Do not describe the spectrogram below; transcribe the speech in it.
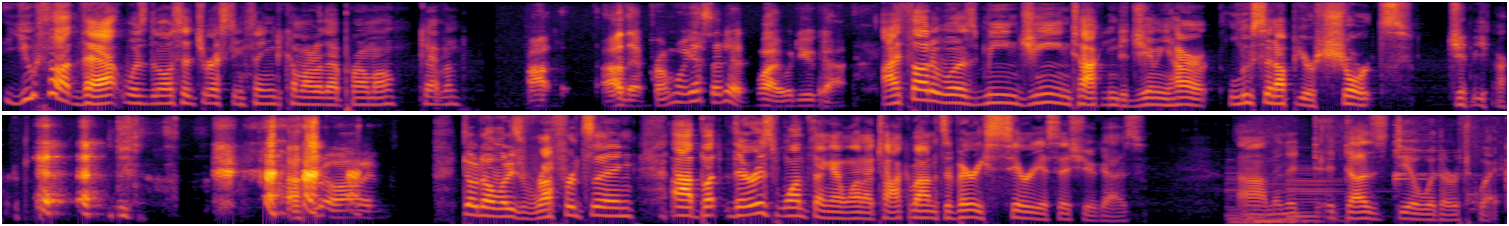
You thought that was the most interesting thing to come out of that promo, Kevin? Uh, uh, that promo? Yes, I did. Why? What do you got? I thought it was Mean Gene talking to Jimmy Hart. Loosen up your shorts. Jimmy Hart. I don't know. don't know what he's referencing. Uh, but there is one thing I want to talk about, and it's a very serious issue, guys. Um, and it, it does deal with Earthquake.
